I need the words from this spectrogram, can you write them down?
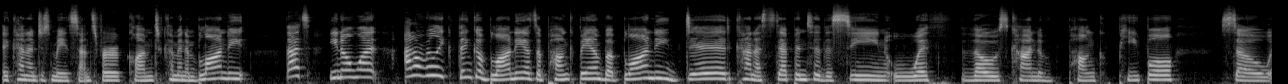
it kind of just made sense for Clem to come in. And Blondie, that's, you know what? I don't really think of Blondie as a punk band, but Blondie did kind of step into the scene with those kind of punk people so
